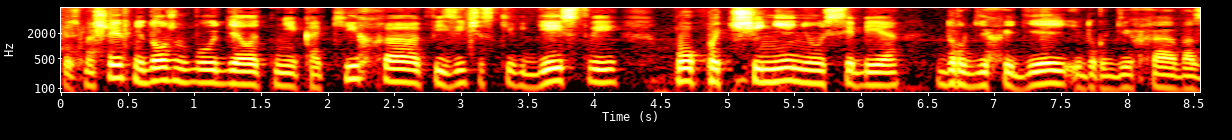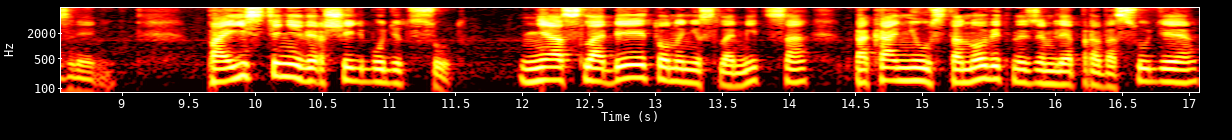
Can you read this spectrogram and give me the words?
То есть Машех не должен будет делать никаких э, физических действий по подчинению себе других идей и других э, воззрений. Поистине вершить будет суд. Не ослабеет он и не сломится, пока не установит на земле правосудие,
